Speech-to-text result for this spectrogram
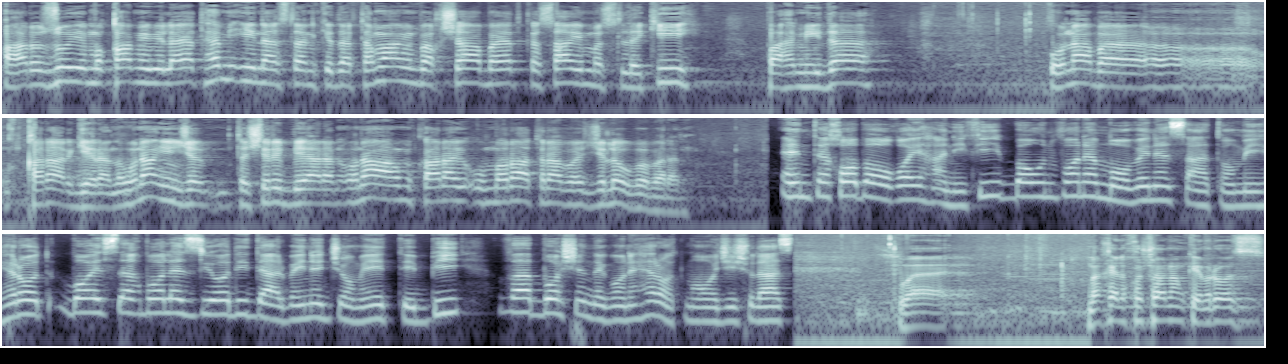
آرزوی مقام ولایت هم این هستند که در تمام بخشا باید کسای مسلکی فهمیده اونا به قرار گیرند اونا اینجا تشریف بیارن اونا هم کارای امورات را به جلو ببرند انتخاب آقای حنیفی به عنوان معاون صحت هرات با استقبال زیادی در بین جامعه طبی و باشندگان هرات مواجه شده است و من خیلی خوشحالم که امروز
